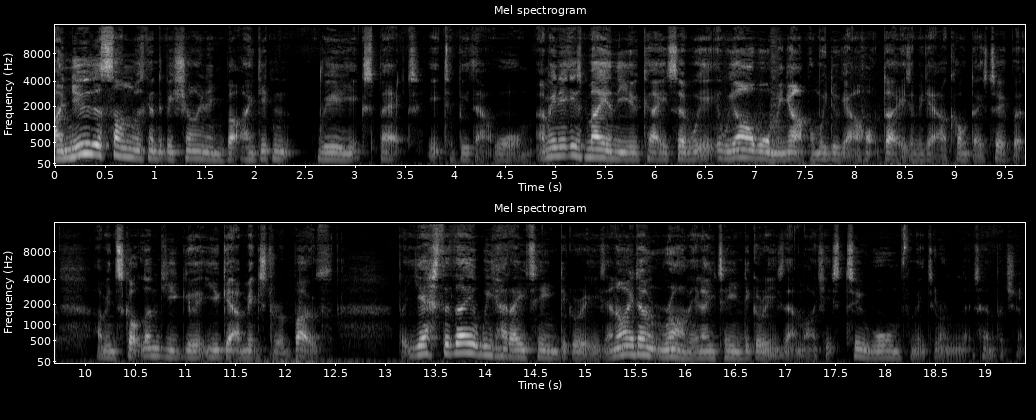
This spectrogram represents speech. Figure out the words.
I knew the sun was going to be shining, but I didn't really expect it to be that warm. I mean, it is May in the UK, so we, we are warming up, and we do get our hot days and we get our cold days too. But I mean, Scotland, you you get a mixture of both. But yesterday we had 18 degrees, and I don't run in 18 degrees that much. It's too warm for me to run in that temperature.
